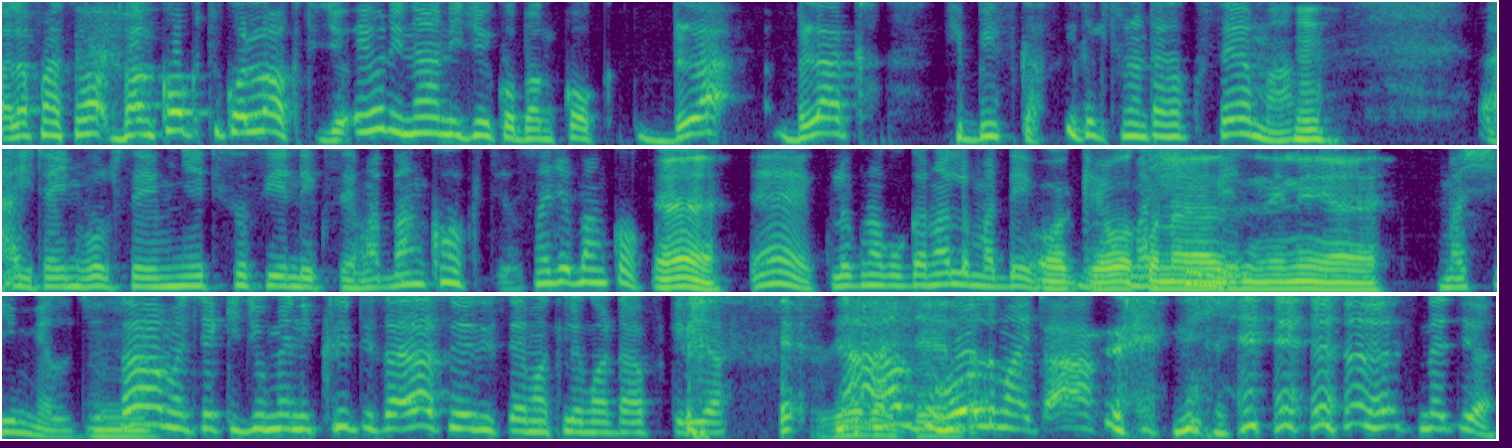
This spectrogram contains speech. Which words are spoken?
Alafu anasema bangkok tuko locked. Jo hiyo ni nani jo iko bangkok? Bla, black hibiscus. Ile kitu nataka kusema Mm. sehemu nyeti so siende kusema. Bangkok unajua bangkok? Kule kuna kuganale madem okay wako na nini. Mashimel jo Mm. saa mecheki jumeni criticize sasa siwezi sema kile nataka kufikiria The Now I other have to hold my tongue. Sinajua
